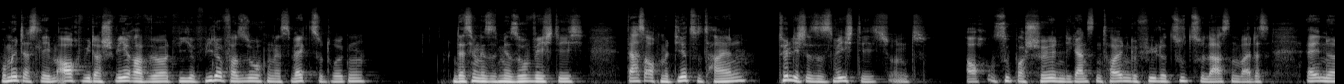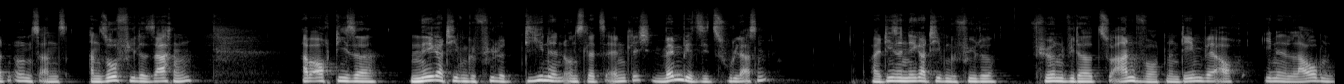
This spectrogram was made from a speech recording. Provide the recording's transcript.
womit das Leben auch wieder schwerer wird, wir wieder versuchen, es wegzudrücken. Und deswegen ist es mir so wichtig, das auch mit dir zu teilen. Natürlich ist es wichtig und auch super schön, die ganzen tollen Gefühle zuzulassen, weil das erinnert uns an, an so viele Sachen. Aber auch diese negativen Gefühle dienen uns letztendlich, wenn wir sie zulassen, weil diese negativen Gefühle führen wieder zu Antworten, indem wir auch ihnen erlauben,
